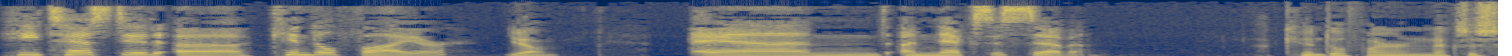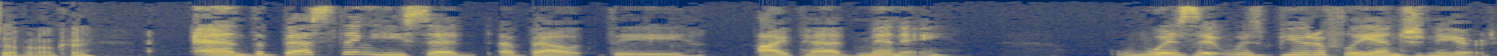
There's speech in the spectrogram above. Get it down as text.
he tested, uh, Kindle Fire Yeah. and a Nexus 7. A Kindle Fire and a Nexus 7. Okay. And the best thing he said about the iPad mini was it was beautifully engineered.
